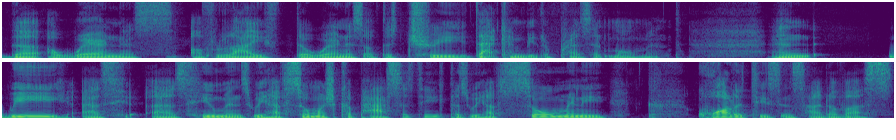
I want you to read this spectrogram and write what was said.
The awareness of life, the awareness of the tree, that can be the present moment. And we as as humans we have so much capacity because we have so many qualities inside of us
